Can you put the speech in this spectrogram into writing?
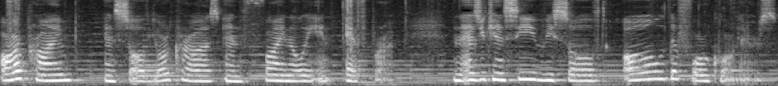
R prime and solve your cross and finally an F prime. And as you can see we solved all the four corners.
